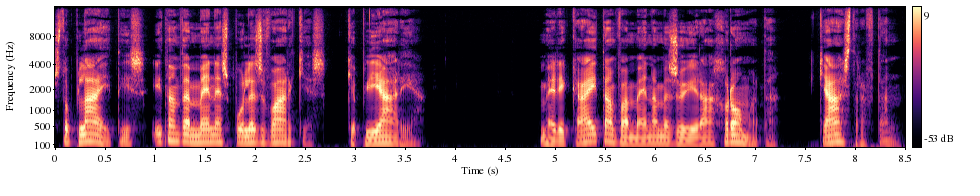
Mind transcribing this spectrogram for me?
Στο πλάι της ήταν δεμένες πολλές βάρκες και πλιάρια. Μερικά ήταν βαμμένα με ζωηρά χρώματα και άστραφταν,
